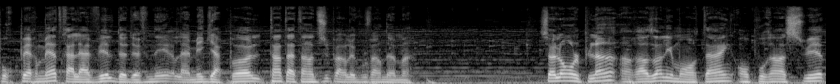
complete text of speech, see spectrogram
pour permettre à la ville de devenir la mégapole tant attendue par le gouvernement. Selon le plan, en rasant les montagnes, on pourrait ensuite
